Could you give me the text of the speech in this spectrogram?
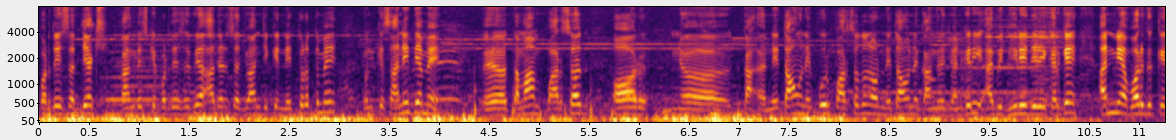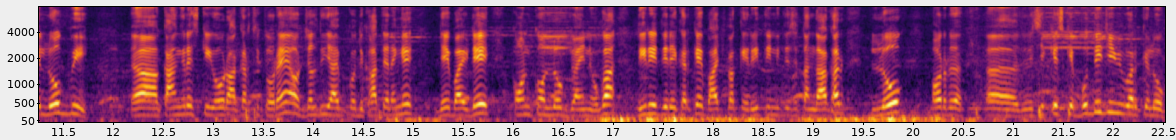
प्रदेश अध्यक्ष, कांग्रेस के प्रदेश अध्यक्ष आदरणीय सजवान जी के नेतृत्व में, उनके सानिध्य में तमाम पार्षद और नेताओं ने, पूर्व पार्षदों और नेताओं ने कांग्रेस ज्वाइन करी। अभी धीरे धीरे करके अन्य वर्ग के लोग भी कांग्रेस की ओर आकर्षित हो रहे हैं और जल्दी आपको दिखाते रहेंगे, डे बाय डे कौन कौन लोग ज्वाइन होगा। धीरे धीरे करके भाजपा के रीति नीति से तंग आकर लोग और ऋषिकेश के बुद्धिजीवी वर्ग के लोग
